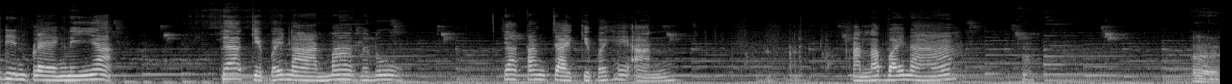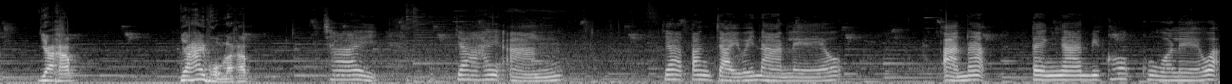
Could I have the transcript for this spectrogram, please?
ที่ดินแปลงนี้อะย่าเก็บไว้นานมากแล้วลูกย่าตั้งใจเก็บไว้ให้อัน อันรับไว้นะ เออย่าครับ ย่าให้ผมเหรอครับ ใช่ ย่าให้อ่านย่าตั้งใจไว้นานแล้วอ่านน่ะแต่งงานมีครอบครัวแล้วอะ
